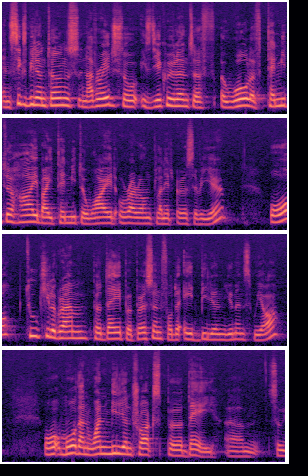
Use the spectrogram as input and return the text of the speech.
And 6 billion tons on average, so it's the equivalent of a wall of 10 meter high by 10 meter wide all around planet Earth every year, or 2 kilogram per day per person for the 8 billion humans we are or more than 1 million trucks per day. Um, so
